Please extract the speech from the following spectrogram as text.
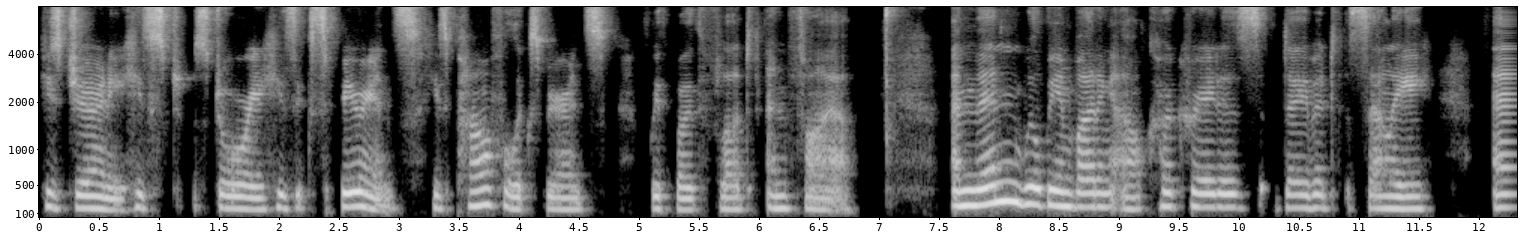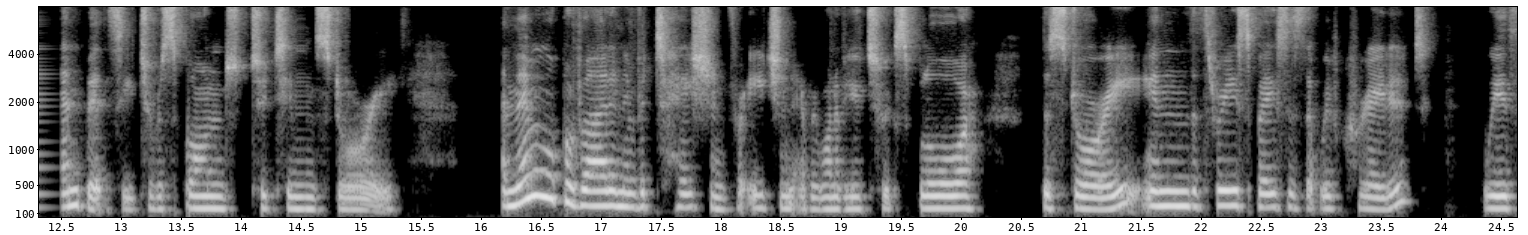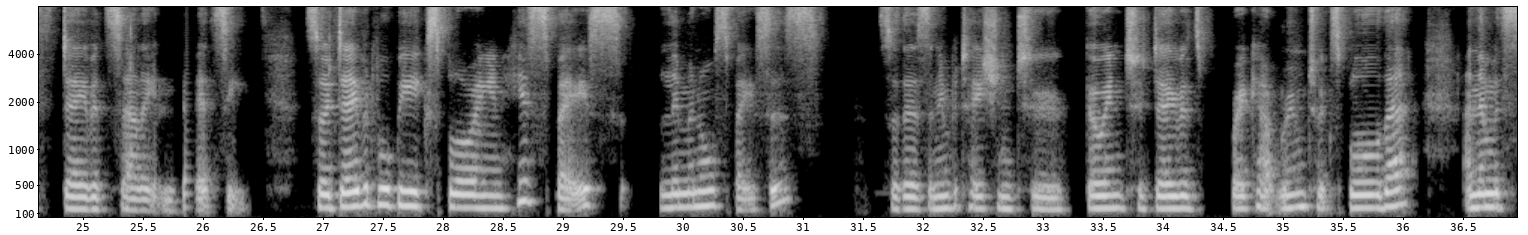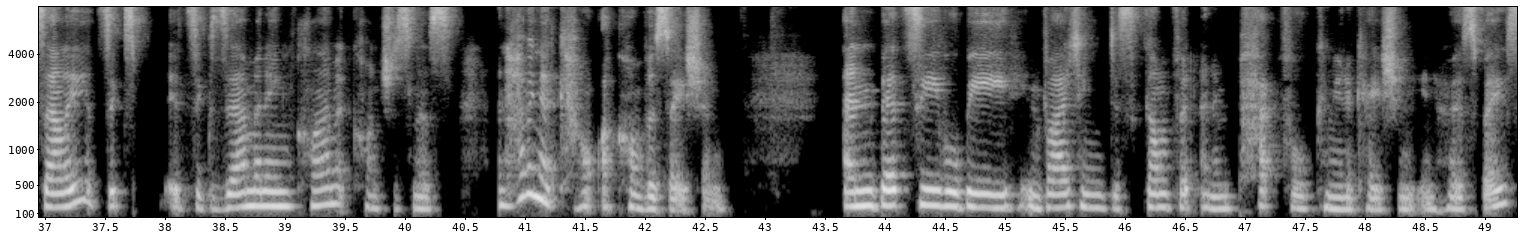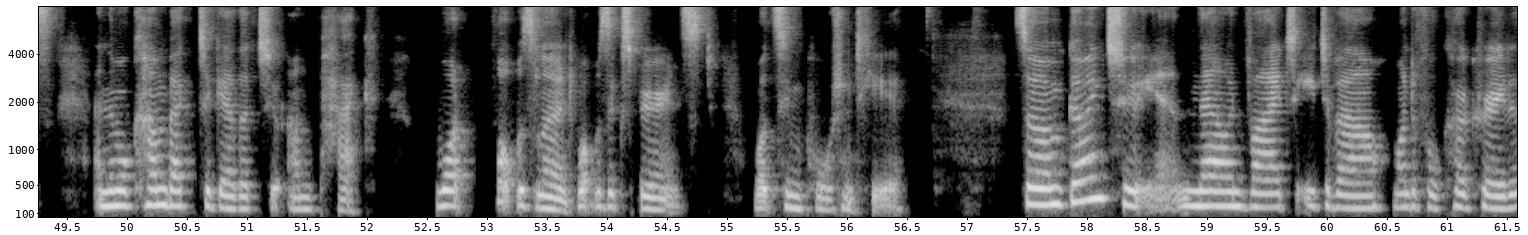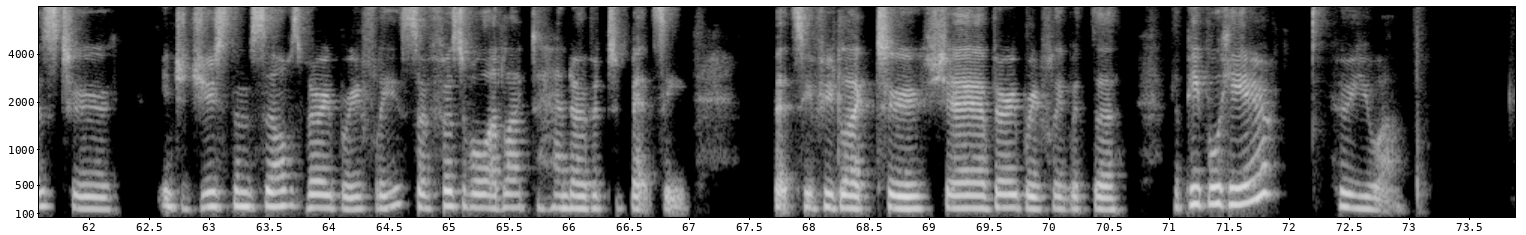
his journey, his st story, his experience, his powerful experience with both flood and fire. And then we'll be inviting our co-creators, David, Sally, and Betsy to respond to Tim's story. And then we'll provide an invitation for each and every one of you to explore the story in the three spaces that we've created with David, Sally, and Betsy. So David will be exploring in his space liminal spaces. So there's an invitation to go into David's breakout room to explore that. And then with Sally, it's, ex it's examining climate consciousness and having a, a conversation and Betsy will be inviting discomfort and impactful communication in her space. And then we'll come back together to unpack what, what was learned, what was experienced, what's important here. So I'm going to now invite each of our wonderful co-creators to introduce themselves very briefly. So first of all, I'd like to hand over to Betsy. Betsy, if you'd like to share very briefly with the, the people here who you are.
